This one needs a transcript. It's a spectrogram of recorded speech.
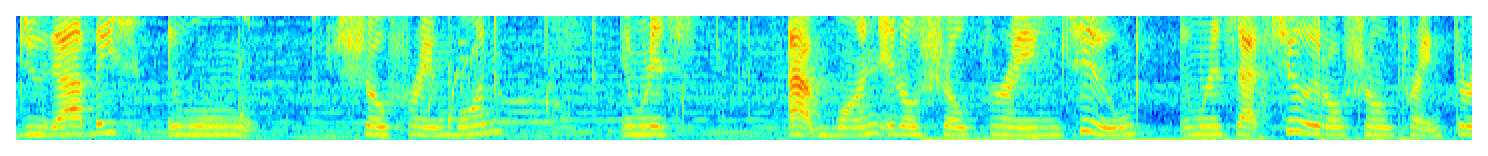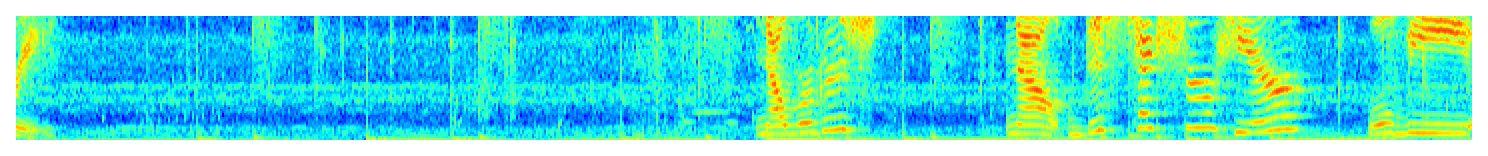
do that basic it will show frame one. And when it's at one, it'll show frame two. And when it's at two, it'll show frame three. Now we're gonna, now this texture here will be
